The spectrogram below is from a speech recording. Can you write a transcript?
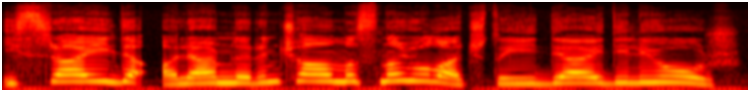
İsrail'de alarmların çalmasına yol açtığı iddia ediliyor.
